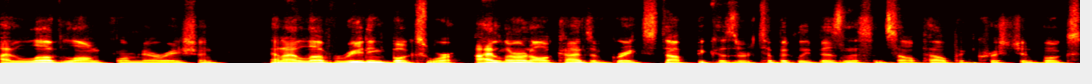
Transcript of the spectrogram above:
I love long form narration and I love reading books where I learn all kinds of great stuff because they're typically business and self help and Christian books.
